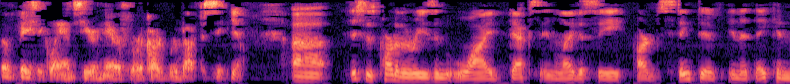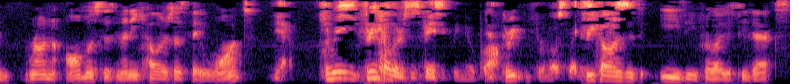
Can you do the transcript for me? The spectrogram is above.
of basic lands here and there for a card we're about to see. Yeah. Uh, this is part of the reason why decks in Legacy are distinctive in that they can run almost as many colors as they want. Yeah, three three colors is basically no problem three- for most legacy. Three colors is easy for Legacy decks.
